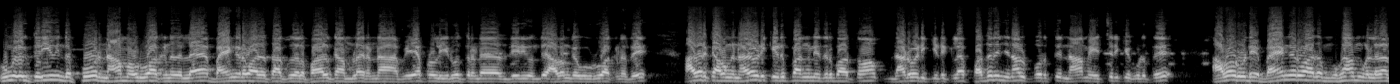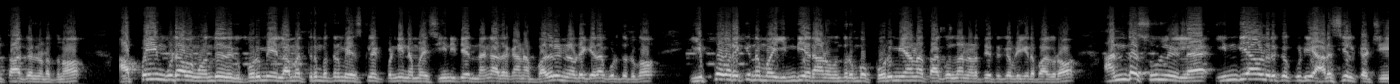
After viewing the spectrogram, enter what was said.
உங்களுக்கு தெரியும் இந்த போர் நாம உருவாக்குனதுல பயங்கரவாத தாக்குதல் பால்காம்ல ரெண்டாம் ஏப்ரல் இருபத்தி ரெண்டாம் தேதி வந்து அவங்க உருவாக்குனது. அதற்கு அவங்க நடவடிக்கை எடுப்பாங்கன்னு எதிர்பார்த்தோம் நடவடிக்கை எடுக்கல. பதினஞ்சு நாள் பொறுத்து நாம எச்சரிக்கை கொடுத்து அவருடைய பயங்கரவாத முகாம்கள்ல தான் தாக்கல் நடத்தினோம். அப்பயும் கூட அவங்க வந்து இதுக்கு பொறுமை இல்லாம திரும்ப திரும்ப எஸ்கலேட் பண்ணி நம்ம சீண்டிட்டே இருந்தாங்க. அதற்கான பதில் நடவடிக்கை தான் கொடுத்துட்டு இருக்கோம் இப்போ வரைக்கும் நம்ம இந்திய ராணுவம் வந்து ரொம்ப பொறுமையான தாக்குதல் தான் நடத்திட்டு இருக்கு அப்படிங்கிற பாக்குறோம். அந்த சூழ்நிலையில இந்தியாவில் இருக்கக்கூடிய அரசியல் கட்சி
